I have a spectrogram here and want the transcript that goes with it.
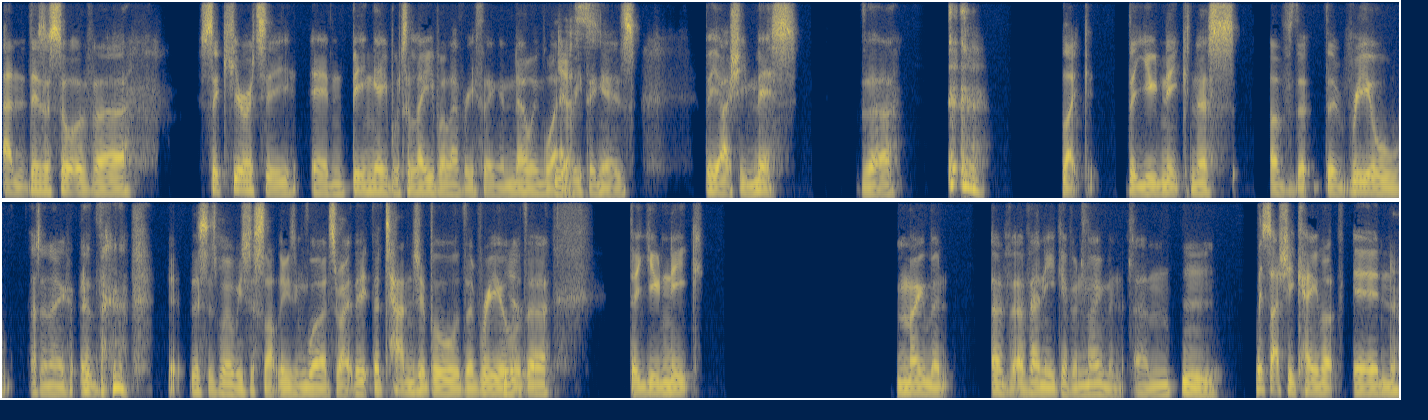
and there's a sort of uh security in being able to label everything and knowing what Yes. everything is but you actually miss the like the uniqueness of the the real i don't know this is where we just start losing words right the, the tangible the real Yeah. the the unique moment of of any given moment um Mm. this actually came up in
